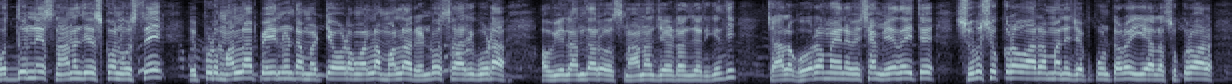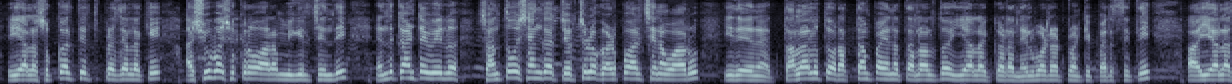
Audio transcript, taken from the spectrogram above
పొద్దున్నే స్నానం చేసుకొని వస్తే ఇప్పుడు మళ్ళా పెయిన్ ఉండే మట్టి అవ్వడం వల్ల మళ్ళీ రెండోసారి కూడా వీళ్ళందరూ స్నానం చేయడం జరిగింది. చాలా ఘోరమైన విషయం. ఏదైతే శుభ శుక్రవారం అని చెప్పుకుంటారో ఇవాళ శుక్రవారం ఇవాళ శుక్రతీర్థ ప్రజలకి అశుభ శుక్రవారం మిగిల్చింది. ఎందుకంటే వీళ్ళు సంతోషంగా చర్చిలో గడపాల్సిన వారు ఇది తలలతో రక్తం పైన తలలతో ఇవాళ ఇక్కడ నిలబడేటువంటి పరిస్థితి. ఇవాళ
